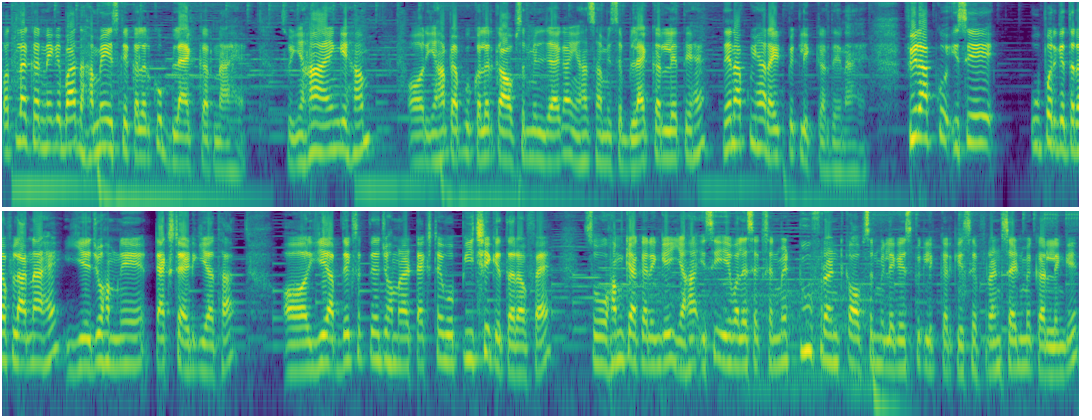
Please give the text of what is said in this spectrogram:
पतला करने के बाद हमें इसके कलर को ब्लैक करना है. सो so, यहाँ आएँगे हम और यहाँ पे आपको कलर का ऑप्शन मिल जाएगा. यहाँ से हम इसे ब्लैक कर लेते हैं. देन आपको यहाँ राइट पे क्लिक कर देना है. फिर आपको इसे ऊपर की तरफ़ लाना है. ये जो हमने टेक्स्ट ऐड किया था और ये आप देख सकते हैं जो हमारा टेक्स्ट है वो पीछे की तरफ़ है। सो so, हम क्या करेंगे? यहाँ इसी ए वाले सेक्शन में टू फ्रंट का ऑप्शन मिलेगा इस पर क्लिक करके इसे फ्रंट साइड में कर लेंगे।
